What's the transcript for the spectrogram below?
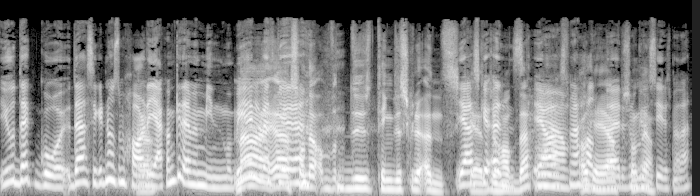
Jo, det går Det er sikkert noen som har det. Jeg kan ikke det med min mobil. Nei, ja, ikke- sånn, ja, du, ting du skulle ønske jeg skulle du hadde? Ja, som jeg hadde, okay, ja, eller som sånn, kunne ja. styres med det.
